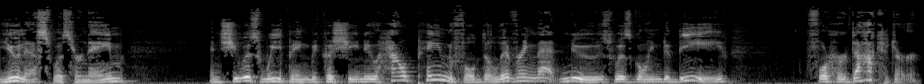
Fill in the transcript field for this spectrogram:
Eunice was her name, and she was weeping because she knew how painful delivering that news was going to be for her doctor.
